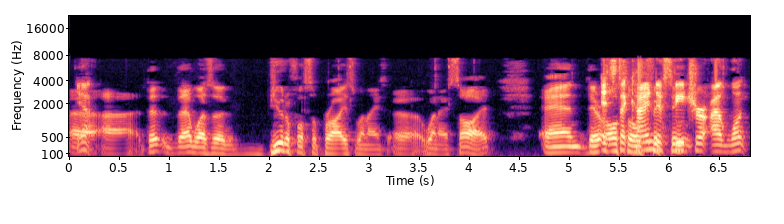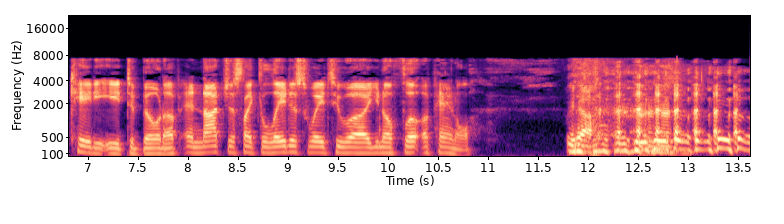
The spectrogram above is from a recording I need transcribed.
Uh, Yeah. uh, that that was a beautiful surprise when I uh, when I saw it, and they're It's also the kind fixing, of feature I want KDE to build up, and not just like the latest way to uh you know float a panel. Yeah.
